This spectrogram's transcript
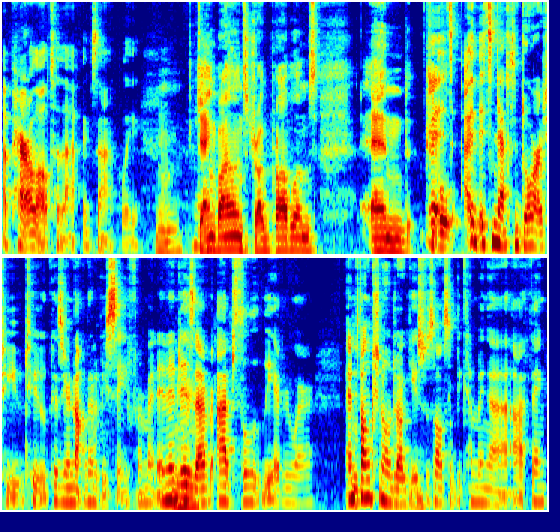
a parallel to that exactly. gang violence drug problems and people it's it's next door to you too because you're not going to be safe from it. And it is ev- absolutely everywhere. And functional drug use was also becoming a, a thing.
